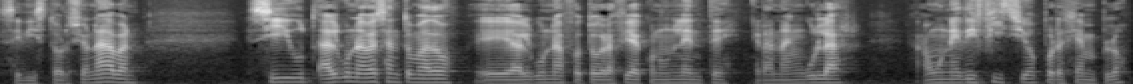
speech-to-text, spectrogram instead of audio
se distorsionaban. Si alguna vez han tomado eh, alguna fotografía con un lente gran angular a un edificio, por ejemplo,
